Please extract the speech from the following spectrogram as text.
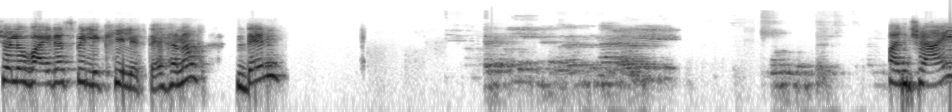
चलो वायरस भी लिख ही लेते हैं, है ना? Then fungi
